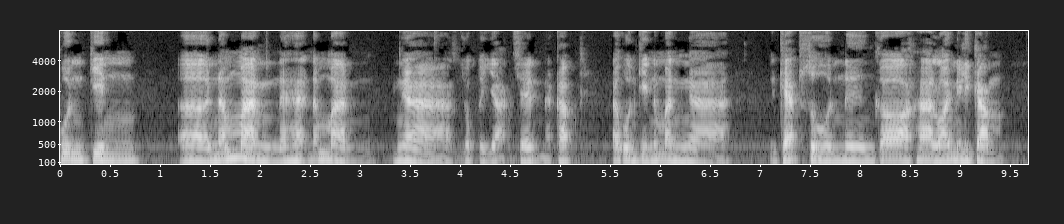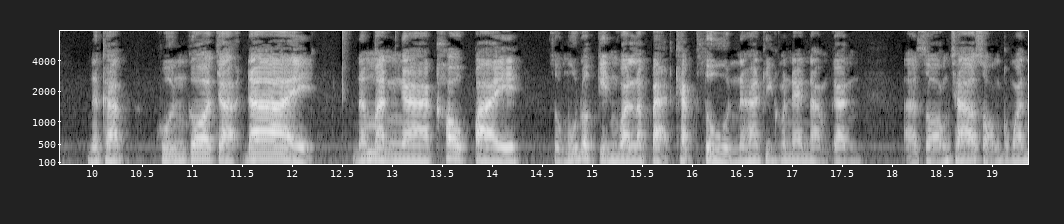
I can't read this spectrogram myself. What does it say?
คุณกินเอ่อน้ำมันนะฮะน้ำมันงายกตัวอย่างเช่นนะครับ ถ้าคุณกินน้ำมันงาแคปซูลหนึ่งก็ 500 มิลลิกรัมนะครับ คุณก็จะได้น้ำมันงาเข้าไป สมมุติว่ากินวันละ 8 แคปซูลนะฮะที่เขาแนะนำกันสองเช้า2กลางวัน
